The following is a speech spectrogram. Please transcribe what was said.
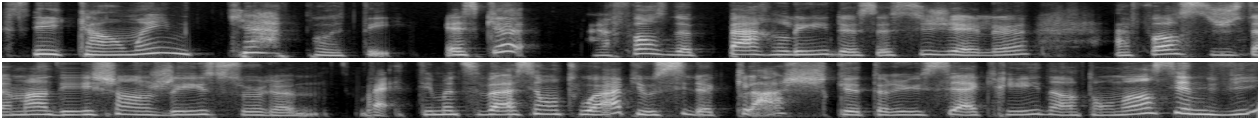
C'est quand même capoté. Est-ce que, à force de parler de ce sujet-là à force justement d'échanger sur euh, ben, tes motivations, toi, puis aussi le clash que tu as réussi à créer dans ton ancienne vie,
